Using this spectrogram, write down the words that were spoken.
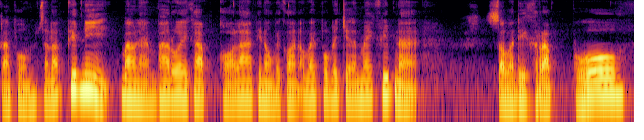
ครับผมสำหรับคลิปนี้บ่าวแหลมพารวยครับ ขอลาพี่น้องไปก่อนเอาไว้พบและเจอกันใหม่คลิปหน้า สวัสดีครับผม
